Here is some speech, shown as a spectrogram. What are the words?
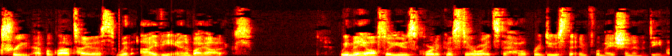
treat epiglottitis with IV antibiotics. We may also use corticosteroids to help reduce the inflammation and edema.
